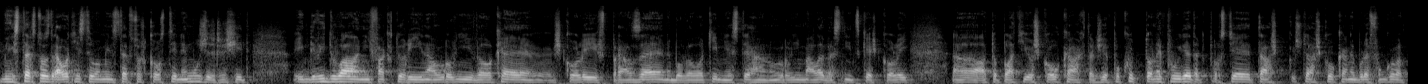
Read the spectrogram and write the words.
Ministerstvo zdravotnictví nebo ministerstvo školství nemůže řešit individuální faktory na úrovni velké školy v Praze nebo ve velkých městech a na úrovni malé vesnické školy a to platí o školkách. Takže pokud to nepůjde, tak prostě ta, ta školka nebude fungovat.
